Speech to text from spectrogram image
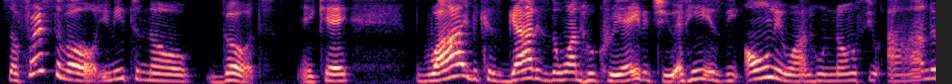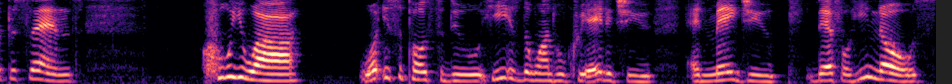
so, first of all, you need to know God, okay? Why? Because God is the one who created you, and He is the only one who knows you 100% who you are, what you're supposed to do. He is the one who created you and made you. Therefore, He knows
